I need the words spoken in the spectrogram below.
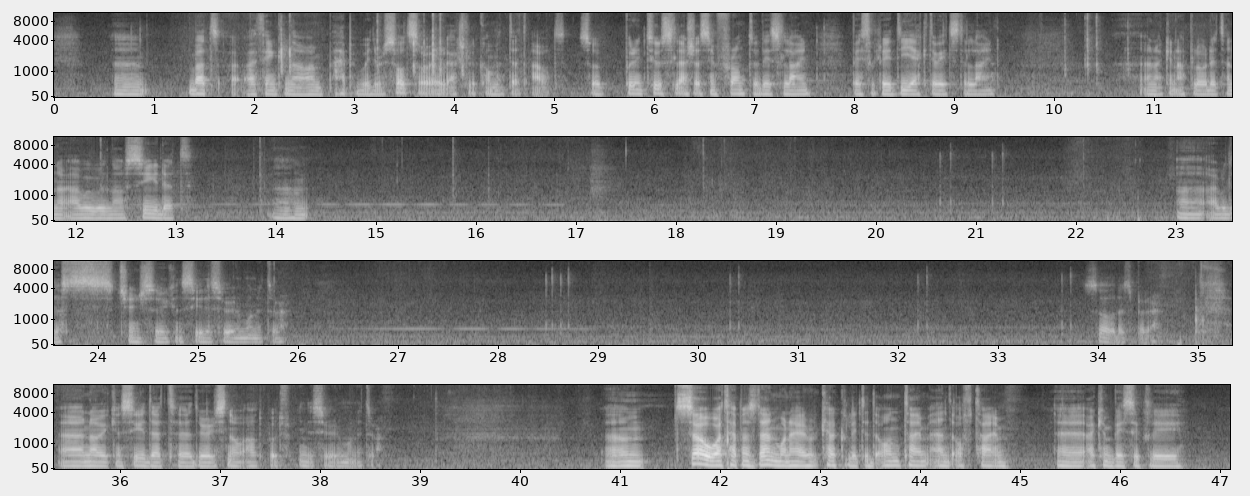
Um, but I think now I'm happy with the results, so I will actually comment that out. So putting two slashes in front of this line basically deactivates the line. And I can upload it, and I, we will now see that um, uh, I will just change so you can see the serial monitor. So that's better. Uh, now you can see that uh, there is no output in the serial monitor. Um, so what happens then when I calculated the on time and off time? Uh, I can basically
